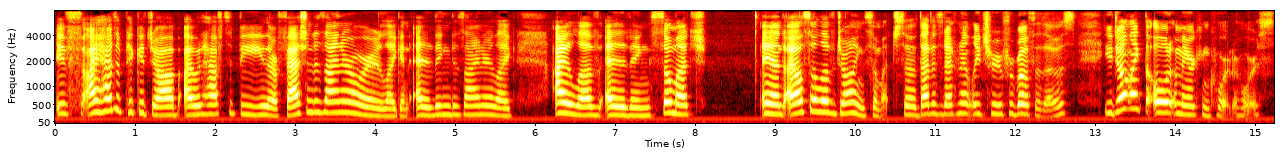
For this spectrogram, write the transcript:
if I had to pick a job, I would have to be either a fashion designer or like an editing designer. Like, I love editing so much. And I also love drawing so much. So that is definitely true for both of those. You don't like the old American quarter horse.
